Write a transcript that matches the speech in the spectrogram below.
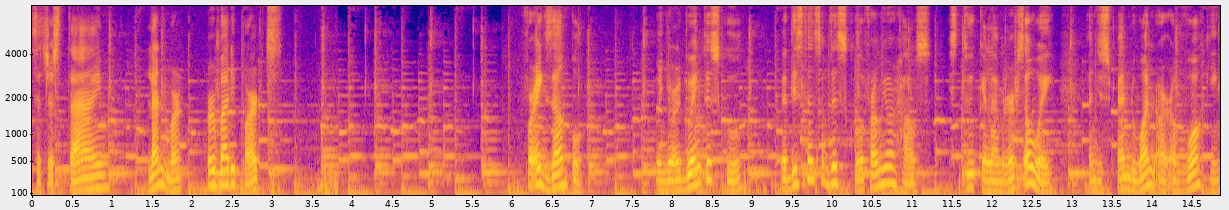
such as time, landmark, or body parts. For example, when you are going to school, the distance of the school from your house is 2 kilometers away and you spend 1 hour of walking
